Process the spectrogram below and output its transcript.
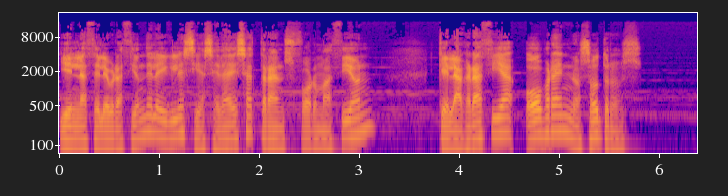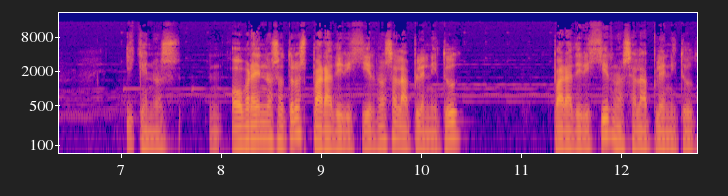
y en la celebración de la Iglesia se da esa transformación que la gracia obra en nosotros y que nos obra en nosotros para dirigirnos a la plenitud, para dirigirnos a la plenitud.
